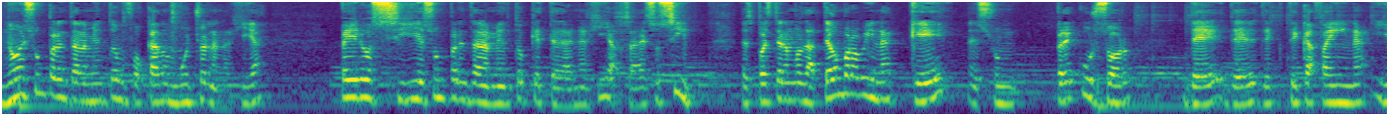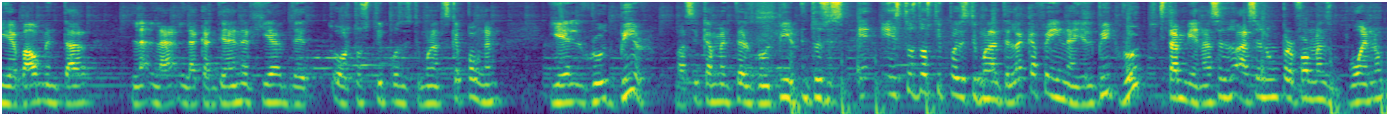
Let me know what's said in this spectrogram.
No es un preentrenamiento enfocado mucho en la energía, pero sí es un preentrenamiento que te da energía. O sea, eso sí. Después tenemos la teobromina, que es un precursor de, de, de, cafeína y va a aumentar la, la, cantidad de energía de otros tipos de estimulantes que pongan. Y el root beer, básicamente el root beer. Entonces, estos dos tipos de estimulantes, la cafeína y el beetroot, están bien, hacen, hacen un performance bueno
